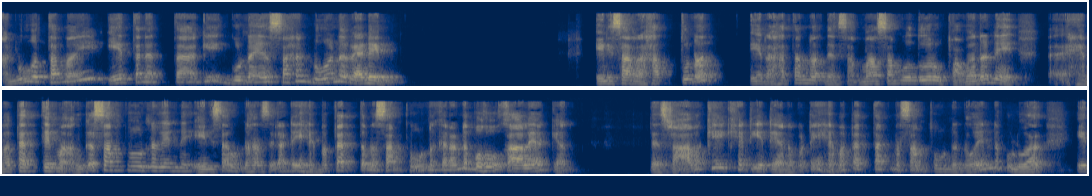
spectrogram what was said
අනුව තමයි ඒ තනත්තාගේ ගුණය සහ නුවණ වැඩෙන්නේ. ඒ නිසා රහත් උනත් ඒ රහතන් දැන් සම්මා සම්බුදුවරු පවනනේ හැම පැත්තෙම අංග සම්පූර්ණ වෙන්නේ. ඒ නිසා උන්වහන්සේලාට හැම පැත්තම සම්පූර්ණ කරන්න බොහෝ කාලයක් යනවා. දැන් ශ්‍රාවකෙක් හැටියට යනකොට හැම පැත්තක්ම සම්පූර්ණ නොවෙන්න පුළුවන්. ඒ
